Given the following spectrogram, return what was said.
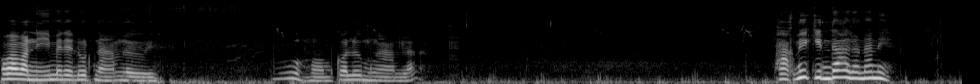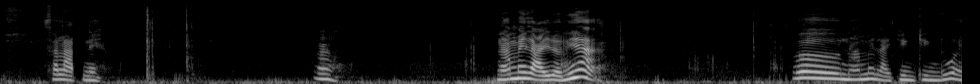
ราะว่าวันนี้ไม่ได้รดน้ำเลยอหอมก็เริ่มงามแล้ว ผักนี่กินได้แล้วนะนี่ สลัดนี่ อ้าว น้ำไม่ไหลเหรอเนี่ย เออ น้ำไม่ไหลจริง ๆ ด้วย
